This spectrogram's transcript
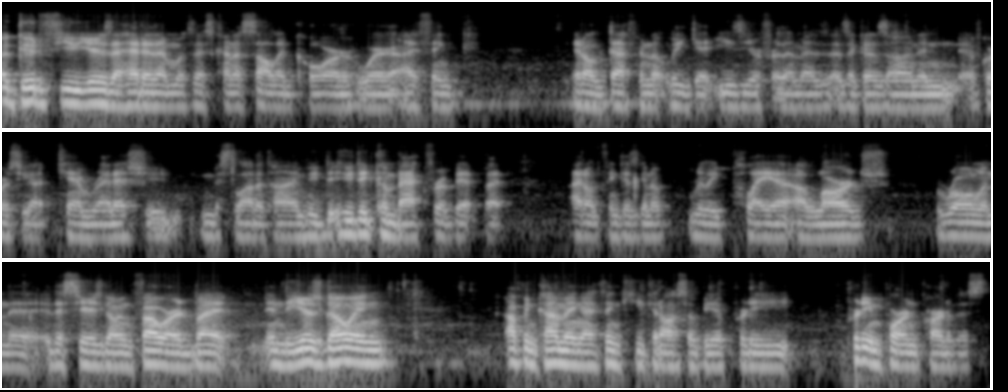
a good few years ahead of them with this kind of solid core where I think it'll definitely get easier for them as, as it goes on. And of course, you got Cam Reddish, who missed a lot of time, who, who did come back for a bit, but I don't think is going to really play a, a, large role in the, the series going forward. But in the years going up and coming, I think he could also be a pretty, pretty important part of this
